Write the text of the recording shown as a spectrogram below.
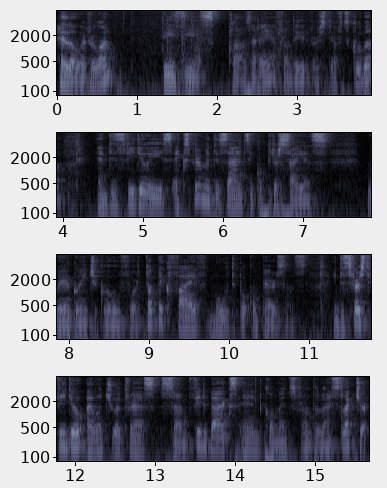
Hello everyone, this is Claus Aranha from the University of Tsukuba and this video is Experiment Designs in Computer Science. We're going to go for topic 5, multiple comparisons. In this first video I want to address some feedbacks and comments from the last lecture.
